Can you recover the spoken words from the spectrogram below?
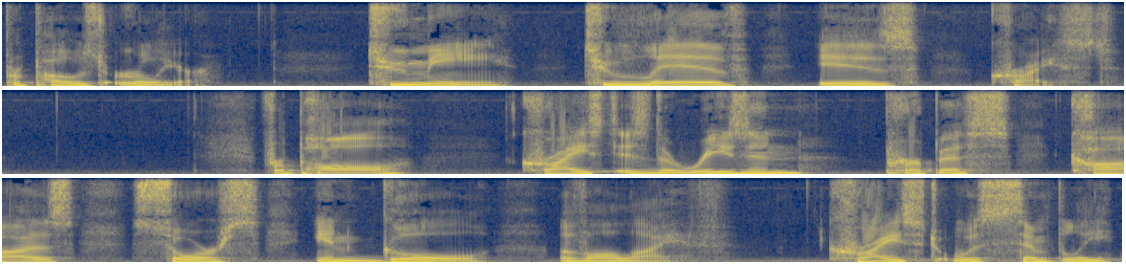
proposed earlier. To me, to live is Christ. For Paul, Christ is the reason, purpose, cause, source, and goal of all life. Christ was simply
